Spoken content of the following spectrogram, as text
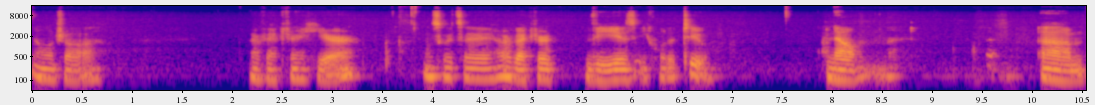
and we'll draw our vector here. And so we'd say our vector v is equal to 2. Now, um,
